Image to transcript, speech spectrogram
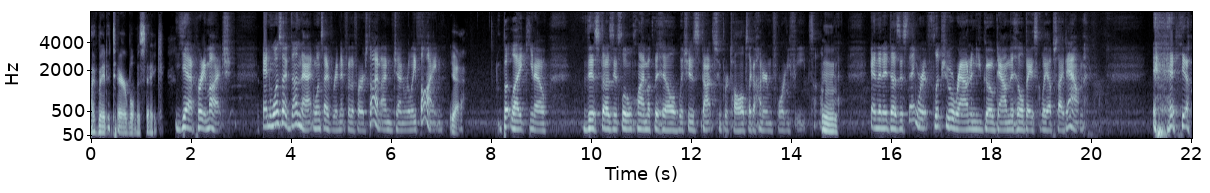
I've made a terrible mistake. Yeah, pretty much. And once I've done that, and once I've ridden it for the first time, I'm generally fine. Yeah. But like, you know, this does its little climb up the hill, which is not super tall. It's like 140 feet, something like hmm. that. And then it does this thing where it flips you around and you go down the hill basically upside down. And, you know,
